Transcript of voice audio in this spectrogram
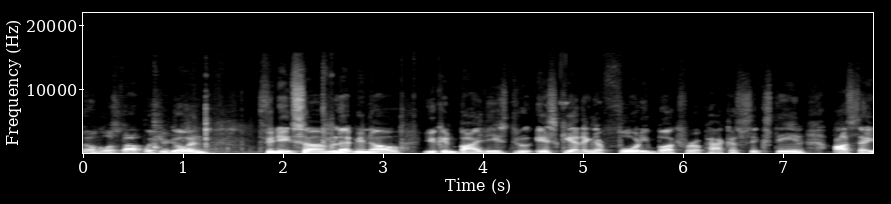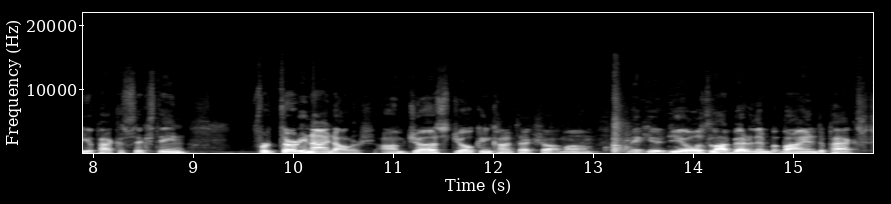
Don't go stop what you're doing. If you need some, let me know. You can buy these through Isky. I think they're 40 bucks for a pack of 16. I'll sell you a pack of 16 for $39. I'm just joking. Contact Shop Mom. Make you a deal. It's a lot better than buying the packs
